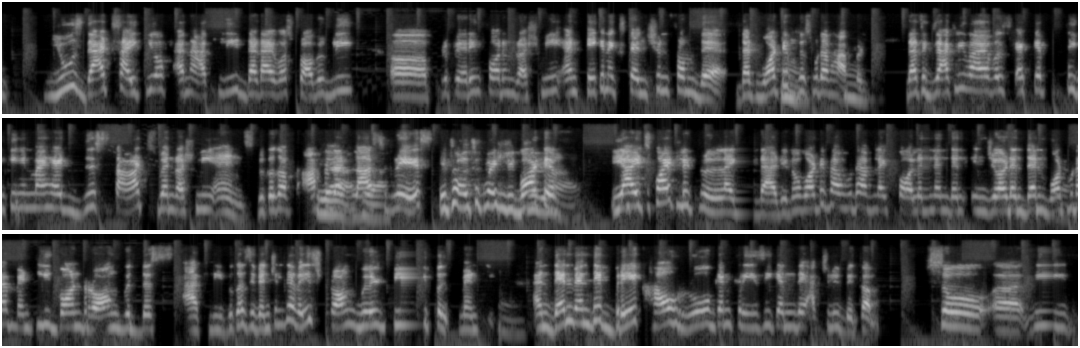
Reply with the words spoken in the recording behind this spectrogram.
use that psyche of an athlete that i was probably uh, preparing for in Rashmi and take an extension from there. That what if Hmm. this would have happened? That's exactly why I was I kept thinking in my head. This starts when Rashmi ends because of after Yeah, that last race. It's also quite literal. What if- huh? Yeah, it's quite literal like that. You know, what if I would have like fallen and then injured, and then what Yeah. would have mentally gone wrong with this athlete? Because eventually they're very strong-willed people mentally, Hmm. and then when they break, how rogue and crazy can they actually become? So uh, we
